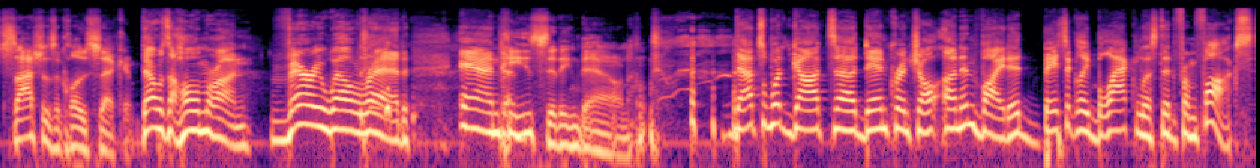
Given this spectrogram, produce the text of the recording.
Sasha's a close second. That was a home run. Very well read. and He's sitting down. that's what got uh, Dan Crenshaw uninvited, basically blacklisted from Fox.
